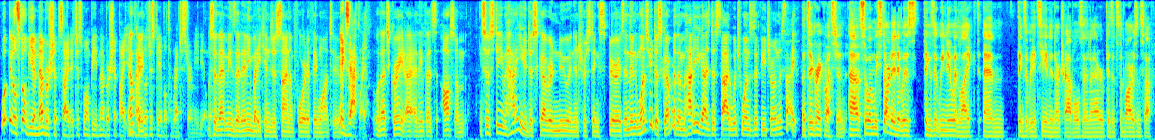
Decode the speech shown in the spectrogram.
Well, it'll still be a membership site. It just won't be membership by invite. Okay. You'll just be able to register immediately. So that means that anybody can just sign up for it if they want to. exactly. Well, that's great. I, I think that's awesome. So, Steve, how do you discover new and interesting spirits? And then once you discover them, how do you guys decide which ones to feature on the site? That's a great question. Uh, so when we started, it was things that we knew and liked, and things that we had seen in our travels and our visits to bars and stuff.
